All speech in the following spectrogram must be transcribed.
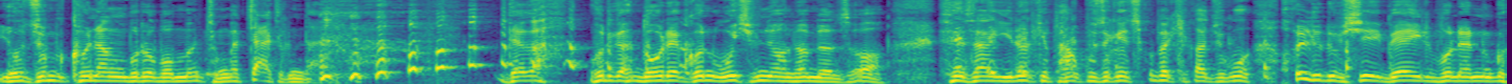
요즘 근황 물어보면 정말 짜증나요. 내가 우리가 노래 건 50년 하면서 세상에 이렇게 방구석에 소백해가지고 할일 없이 매일 보내는 건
